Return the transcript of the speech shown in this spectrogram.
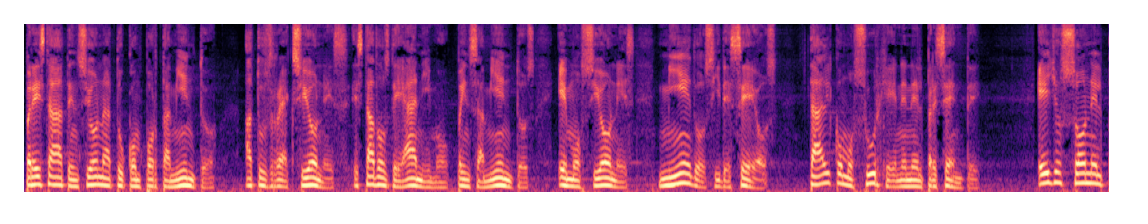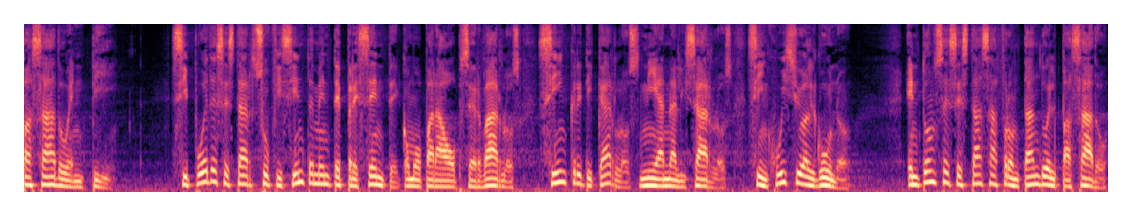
presta atención a tu comportamiento, a tus reacciones, estados de ánimo, pensamientos, emociones, miedos y deseos, tal como surgen en el presente. Ellos son el pasado en ti si puedes estar suficientemente presente como para observarlos sin criticarlos ni analizarlos, sin juicio alguno, entonces estás afrontando el pasado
